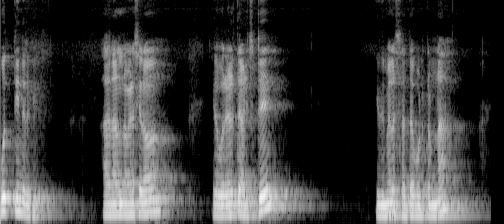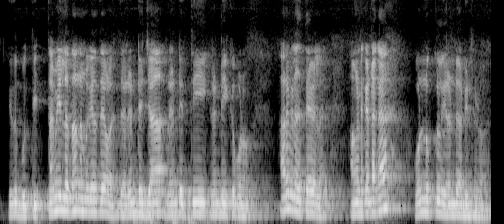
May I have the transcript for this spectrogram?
புத்தின்னு இருக்குது அதனால் நம்ம என்ன செய்கிறோம் இதை ஒரு எழுத்து அடிச்சுட்டு இது மேலே சத்தை போட்டுட்டோம்னா இது புத்தி. தமிழில் தான் நமக்கு என்ன தேவை இந்த ரெண்டு ஜா ரெண்டு தீ ரெண்டு இக்கு போடும் அரபியில் அது தேவையில்லை. அவங்கள்ட்ட கேட்டாக்கா ஒன்றுக்குள் இரண்டு அப்படின்னு சொல்லுவாங்க.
